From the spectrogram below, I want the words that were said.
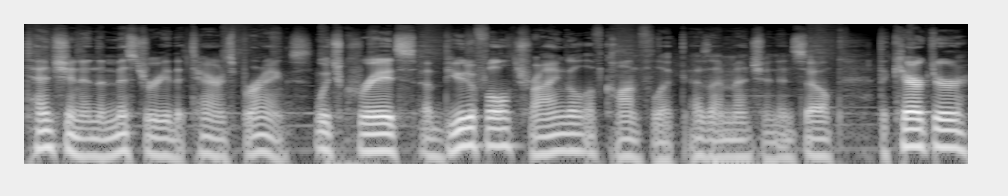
tension and the mystery that Terrence brings, which creates a beautiful triangle of conflict, as I mentioned. And so the character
